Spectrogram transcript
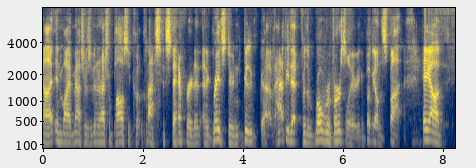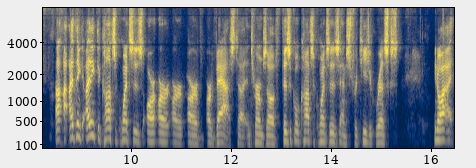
uh, in my Master's of International Policy class at Stanford, and, and a great student. Good, uh, happy that for the role reversal here, you can put me on the spot. Hey, uh, I, think I think the consequences are are are are, are vast uh, in terms of physical consequences and strategic risks. You know, I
